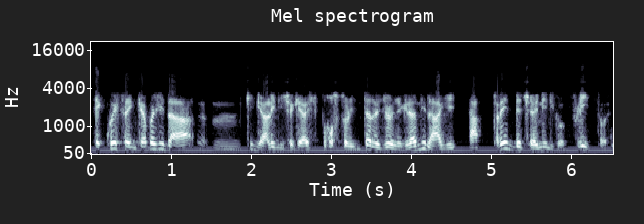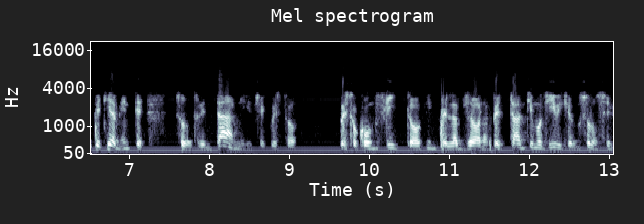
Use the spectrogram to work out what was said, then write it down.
e questa incapacità mh, Kigali dice che ha esposto l'intera regione dei Grandi Laghi a tre decenni di conflitto. Effettivamente sono 30 anni che c'è questo, questo conflitto in quella zona, per tanti motivi che non sono sem-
